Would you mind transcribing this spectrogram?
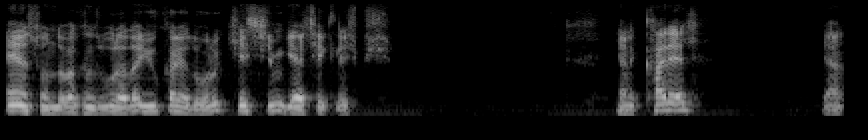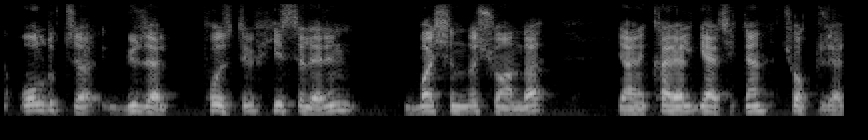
En sonunda bakınız burada yukarıya doğru kesişim gerçekleşmiş. Yani Karel yani oldukça güzel pozitif hisselerin başında şu anda yani Karel gerçekten çok güzel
